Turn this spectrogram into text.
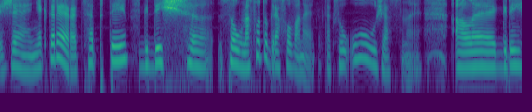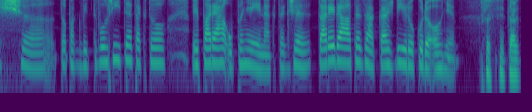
že některé recepty, když eh, jsou nafotografované, tak jsou úžasné, ale když to pak vytvoříte, tak to vypadá úplně jinak. Takže tady dáte za každý ruku do ohně. Přesně tak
